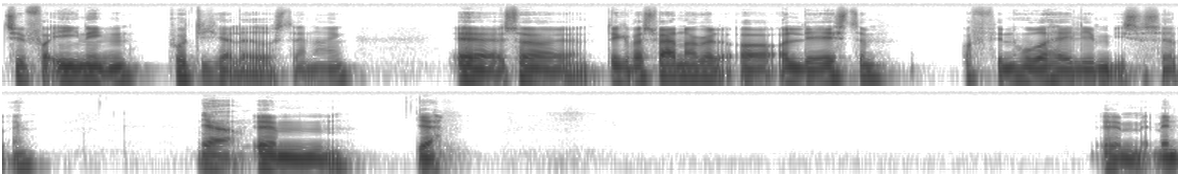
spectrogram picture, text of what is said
til foreningen på de her ladestander. Ikke? Øh, så øh, det kan være svært nok at, at, at læse dem og finde hoved og hale i dem i sig selv. Ikke? Ja, Øhm, ja. Øhm, men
